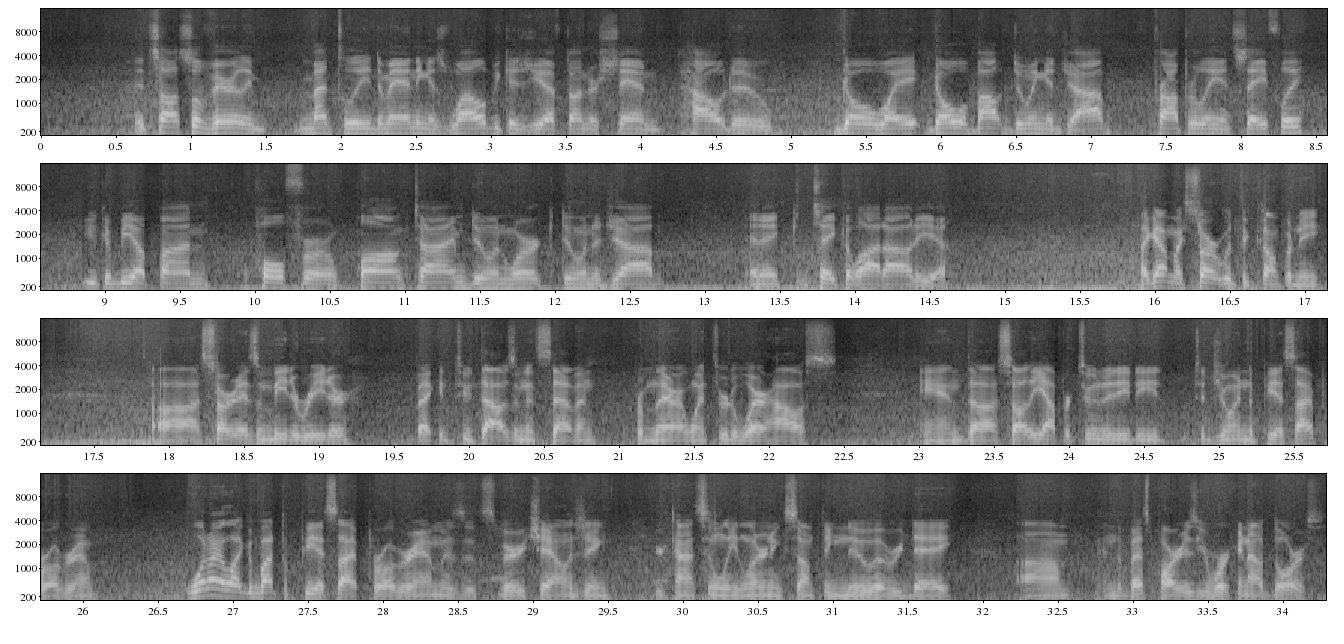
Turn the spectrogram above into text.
It's also very mentally demanding as well because you have to understand how to go away, go about doing a job properly and safely. You could be up on a pole for a long time doing work, doing a job, and it can take a lot out of you. I got my start with the company. Uh, started as a meter reader back in 2007. From there I went through the warehouse and uh, saw the opportunity to join the PSI program. What I like about the PSI program is it's very challenging. You're constantly learning something new every day. Um, and the best part is you're working outdoors.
